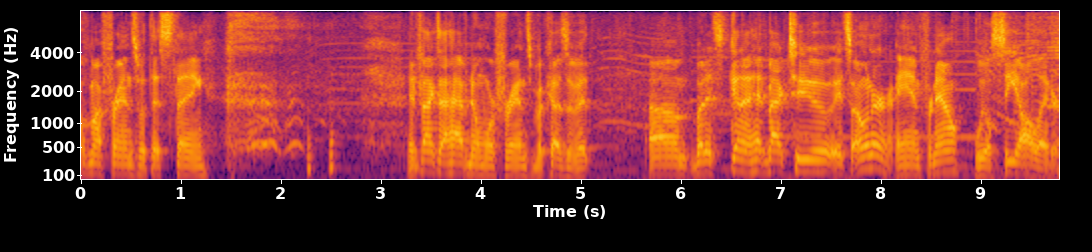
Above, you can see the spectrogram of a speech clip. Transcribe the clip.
of my friends with this thing. In fact, I have no more friends because of it. Um, but it's gonna head back to its owner, and for now, we'll see y'all later.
